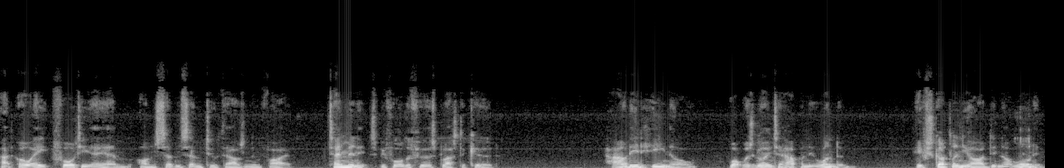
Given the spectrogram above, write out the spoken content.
at 08:40 a.m. on 7/7/2005, 10 minutes before the first blast occurred. How did he know what was going to happen in London if Scotland Yard did not warn him?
